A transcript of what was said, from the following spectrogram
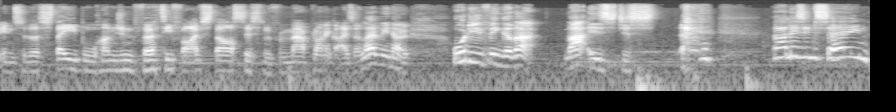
into the stable 135 star system from Mad Planet, guys. So let me know what do you think of that? That is just... that is insane.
